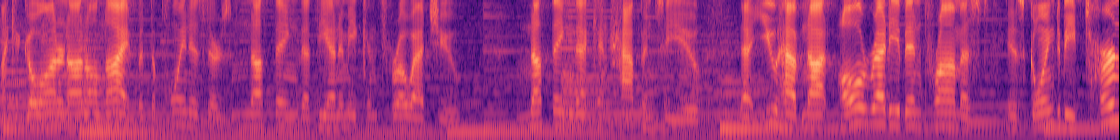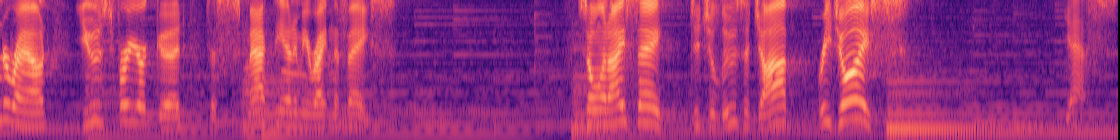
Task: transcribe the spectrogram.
I could go on and on all night, but the point is there's nothing that the enemy can throw at you nothing that can happen to you that you have not already been promised is going to be turned around, used for your good to smack the enemy right in the face. So when I say, Did you lose a job? Rejoice. Yes.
